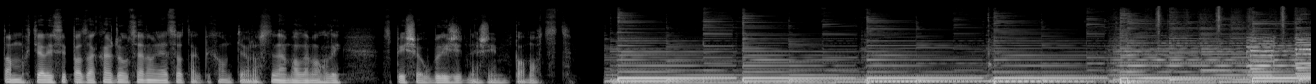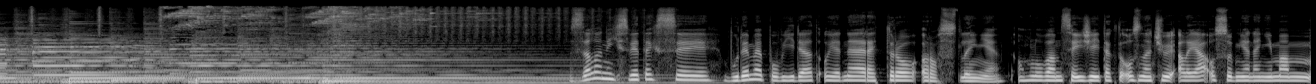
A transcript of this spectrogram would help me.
tam chtěli sypat za každou cenu něco, tak bychom těm rostlinám ale mohli spíše ublížit, než jim pomoct. Zelených světech si budeme povídat o jedné retro rostlině. Omlouvám se, že ji takto označuji, ale já osobně na ní mám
